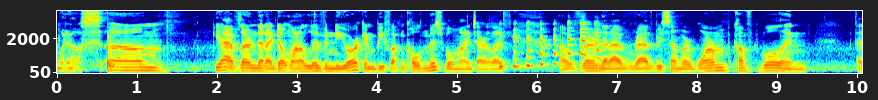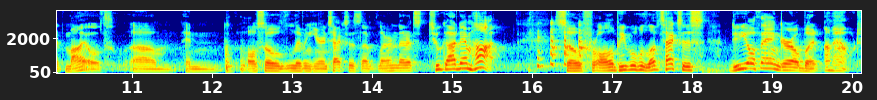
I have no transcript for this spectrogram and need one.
What else? Um, yeah, I've learned that I don't want to live in New York and be fucking cold and miserable my entire life. I've learned that I'd rather be somewhere warm, comfortable, and that mild. Um, and also living here in Texas, I've learned that it's too goddamn hot. so for all the people who love Texas, do your thing, girl. But I'm out.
